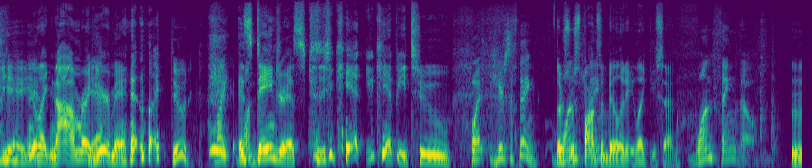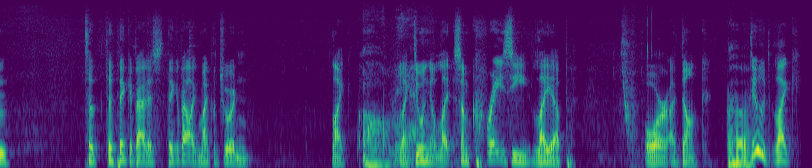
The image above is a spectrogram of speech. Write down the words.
yeah. You're like, nah, I'm right Yeah. here, man. like, dude. Like it's one- dangerous because you can't you can't be too. But here's the thing. There's One thing- responsibility, like you said. One thing though, Mm. to to think about is think about like Michael Jordan, like Oh man. like doing a lay- some crazy layup or a dunk, Uh-huh. dude. Like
